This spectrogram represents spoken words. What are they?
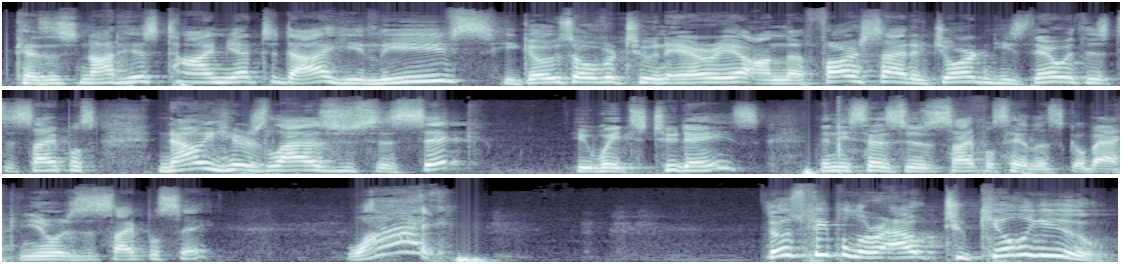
because it's not his time yet to die, he leaves. He goes over to an area on the far side of Jordan. He's there with his disciples. Now he hears Lazarus is sick. He waits two days. Then he says to his disciples, Hey, let's go back. And you know what his disciples say? Why? Those people are out to kill you.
